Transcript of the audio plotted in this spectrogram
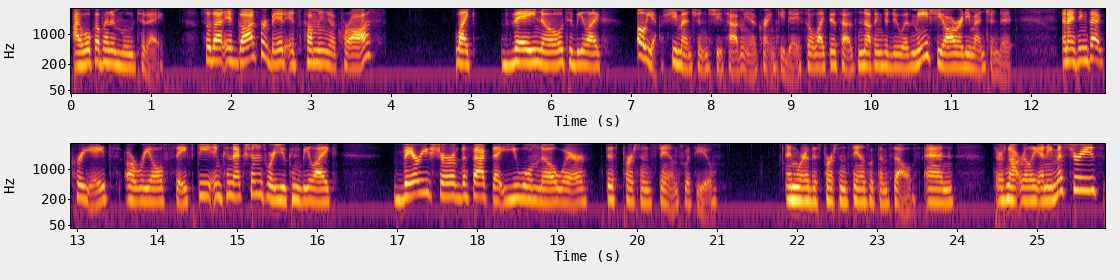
I woke up in a mood today." So that if God forbid it's coming across like they know to be like, "Oh yeah, she mentioned she's having a cranky day." So like this has nothing to do with me. She already mentioned it. And I think that creates a real safety in connections where you can be like, very sure of the fact that you will know where this person stands with you and where this person stands with themselves. And there's not really any mysteries.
